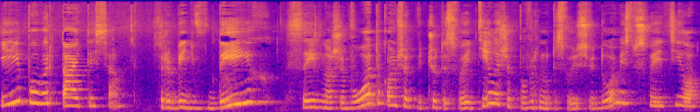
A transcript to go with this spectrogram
І повертайтеся. Зробіть вдих сильно животиком, щоб відчути своє тіло, щоб повернути свою свідомість в своє тіло.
